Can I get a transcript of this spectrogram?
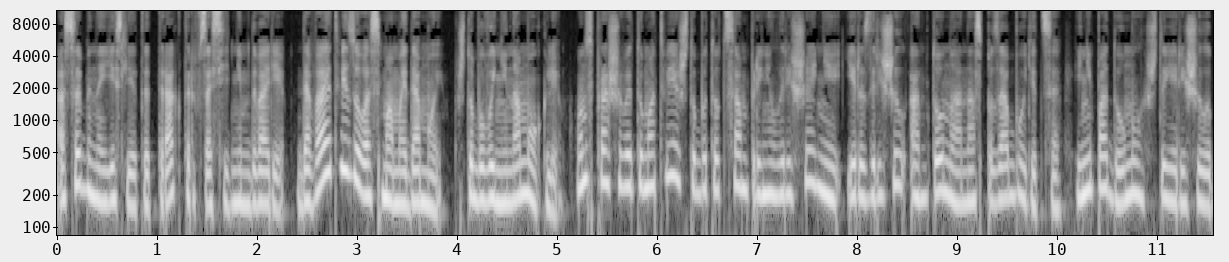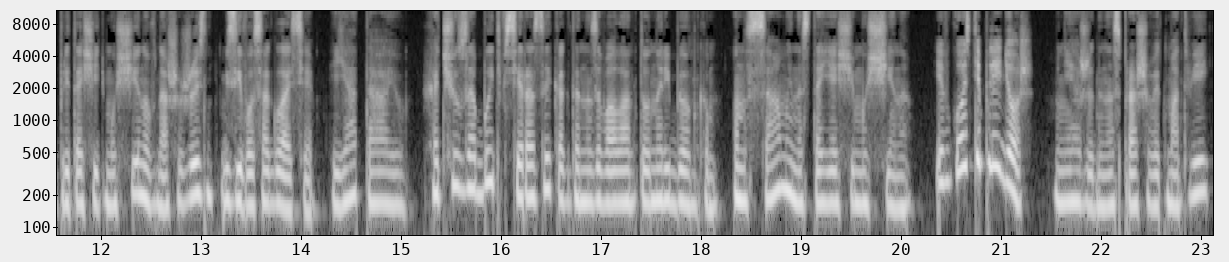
особенно если это трактор в соседнем дворе. «Давай отвезу вас с мамой домой, чтобы вы не намокли». Он спрашивает у Матвея, чтобы тот сам принял решение и разрешил Антону о нас позаботиться, и не подумал, что я решила притащить мужчину в нашу жизнь без его согласия. Я таю. Хочу забыть все разы, когда называла Антона ребенком. Он самый настоящий мужчина. «И в гости придешь? Неожиданно спрашивает Матвей,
